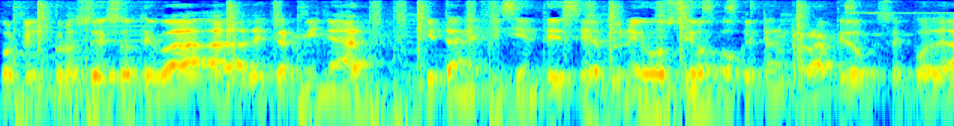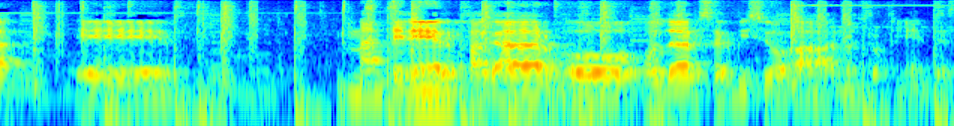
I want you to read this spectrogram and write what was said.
porque el proceso te va a determinar qué tan eficiente sea tu negocio o qué tan rápido se pueda eh, mantener, pagar o, dar servicio a nuestros clientes.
